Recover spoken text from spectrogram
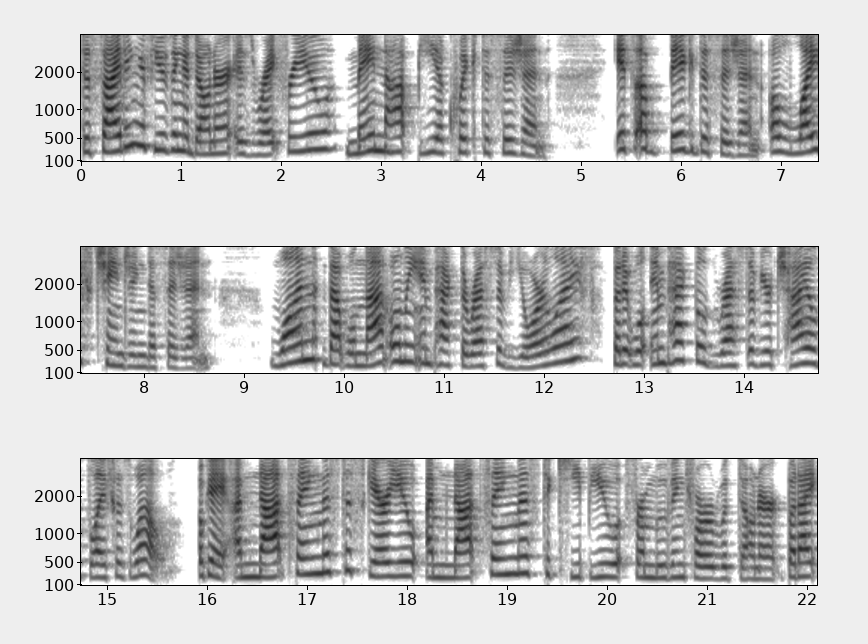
Deciding if using a donor is right for you may not be a quick decision. It's a big decision, a life changing decision. One that will not only impact the rest of your life, but it will impact the rest of your child's life as well. Okay, I'm not saying this to scare you. I'm not saying this to keep you from moving forward with donor, but I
